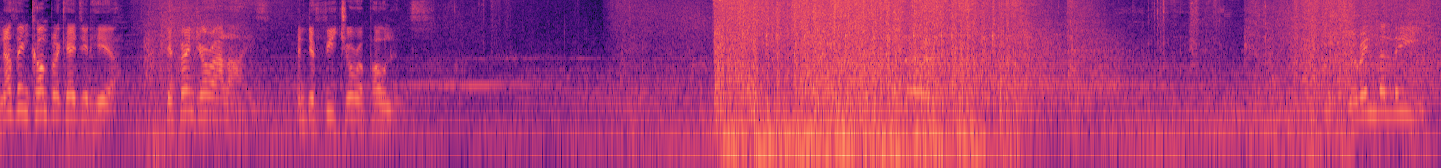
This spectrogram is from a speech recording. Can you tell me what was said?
Nothing complicated here. Defend your allies and defeat your opponents. You're in the lead.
